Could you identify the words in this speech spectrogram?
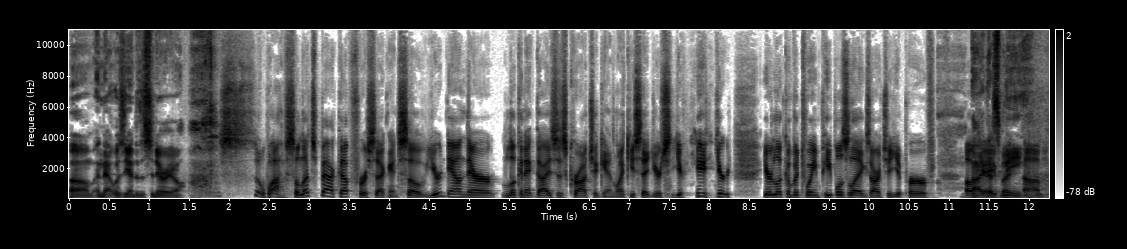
um, and that was the end of the scenario. So, wow. So let's back up for a second. So you're down there looking at guys' crotch again, like you said. You're you're you're you're looking between people's legs, aren't you? You perv. Okay, that's but, me. Um,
